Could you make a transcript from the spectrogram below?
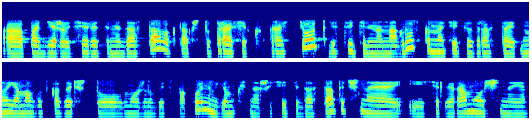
поддерживать сервисами доставок, так что трафик растет, действительно нагрузка на сеть возрастает, но я могу сказать, что можно быть спокойным, емкость нашей сети достаточная и сервера мощные,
